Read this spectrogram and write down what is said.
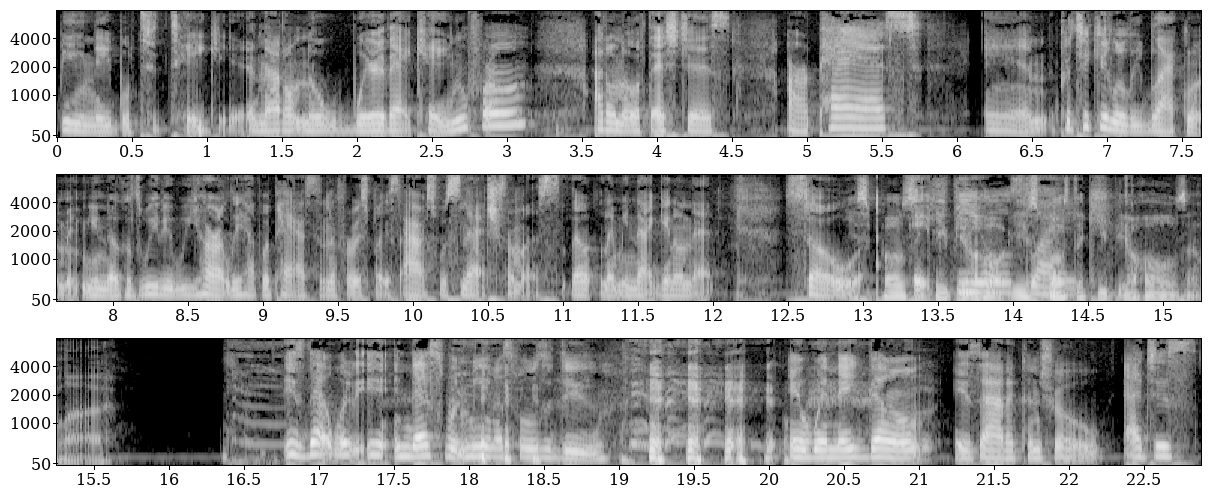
being able to take it. And I don't know where that came from. I don't know if that's just our past and particularly black women, you know, because we did, we hardly have a past in the first place. Ours was snatched from us. Don't, let me not get on that. So You're supposed to keep your ho- you're supposed to keep your holes in line. Is that what? It, and that's what men are supposed to do. and when they don't, it's out of control. I just,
